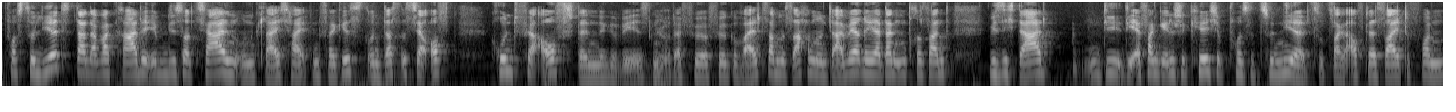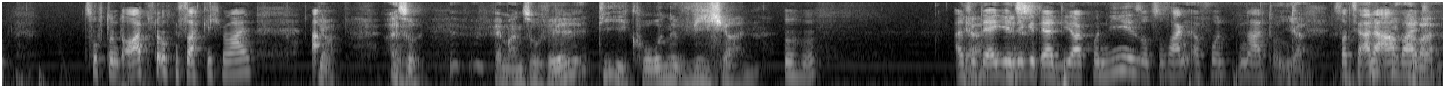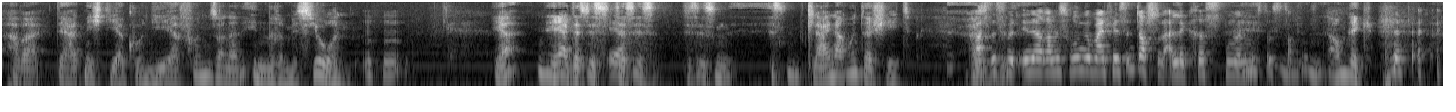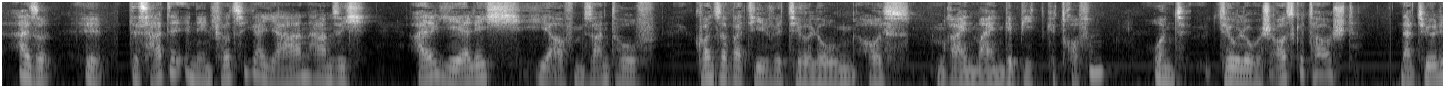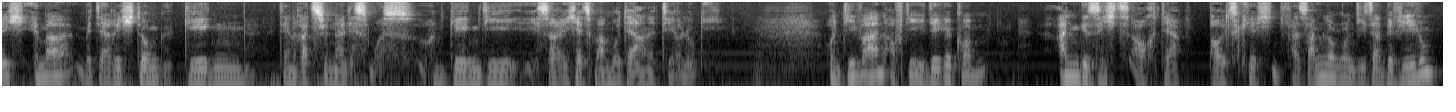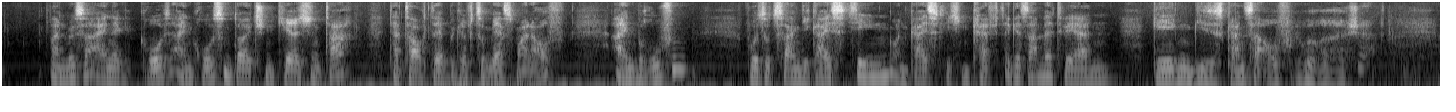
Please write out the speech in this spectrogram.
postuliert, dann aber gerade eben die sozialen Ungleichheiten vergisst. Und das ist ja oft Grund für Aufstände gewesen ja. oder für, für gewaltsame Sachen. Und da wäre ja dann interessant, wie sich da die, die evangelische Kirche positioniert, sozusagen auf der Seite von Zucht und Ordnung, sag ich mal. Ja, also wenn man so will, die Ikone Wiechern. Mhm. Also ja, derjenige, ist, der Diakonie sozusagen erfunden hat und ja, soziale Arbeit. Aber, aber der hat nicht Diakonie erfunden, sondern innere Mission. Mhm. Ja, ja, das ist, ja. das ist, das ist ein, ist ein kleiner Unterschied. Was also, ist mit innerer Mission gemeint? Wir sind doch schon alle Christen. Man muss das doch. Augenblick. Also, äh, das hatte in den 40er Jahren haben sich alljährlich hier auf dem Sandhof konservative Theologen aus dem Rhein-Main-Gebiet getroffen und theologisch ausgetauscht. Natürlich immer mit der Richtung gegen den Rationalismus und gegen die, ich sage ich jetzt mal, moderne Theologie. Und die waren auf die Idee gekommen, angesichts auch der Paulskirchenversammlung und dieser Bewegung, man müsse eine groß, einen großen deutschen Kirchentag da taucht der Begriff zum ersten Mal auf, einberufen, wo sozusagen die geistigen und geistlichen Kräfte gesammelt werden gegen dieses ganze Aufrührerische.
